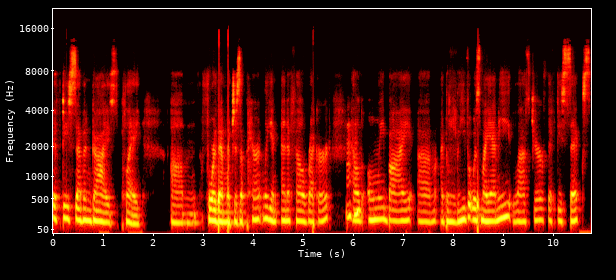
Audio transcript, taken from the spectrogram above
57 guys play um, for them, which is apparently an NFL record mm-hmm. held only by, um, I believe it was Miami last year, 56.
